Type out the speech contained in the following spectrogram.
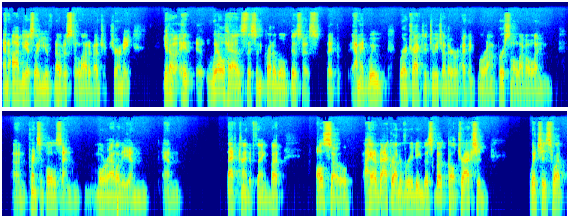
and obviously you've noticed a lot about your journey. You know, it, it, Will has this incredible business that I mean, we were attracted to each other. I think more on a personal level and on principles and morality and and that kind of thing. But also, I had a background of reading this book called Traction, which is what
